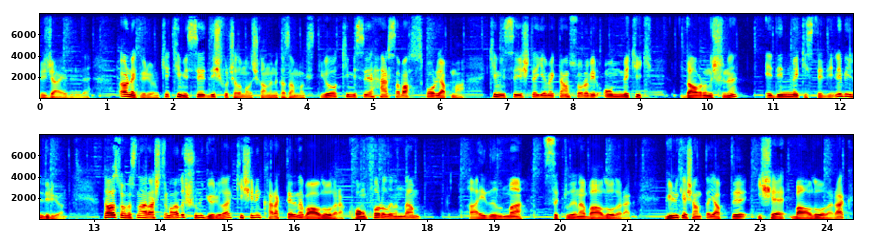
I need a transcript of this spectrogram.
rica edildi. Örnek veriyorum ki kimisi diş fırçalama alışkanlığını kazanmak istiyor, kimisi her sabah spor yapma, kimisi işte yemekten sonra bir 10 mekik davranışını edinmek istediğini bildiriyor. Daha sonrasında araştırmalarda şunu görüyorlar. Kişinin karakterine bağlı olarak, konfor alanından ayrılma sıklığına bağlı olarak, günlük yaşantıda yaptığı işe bağlı olarak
